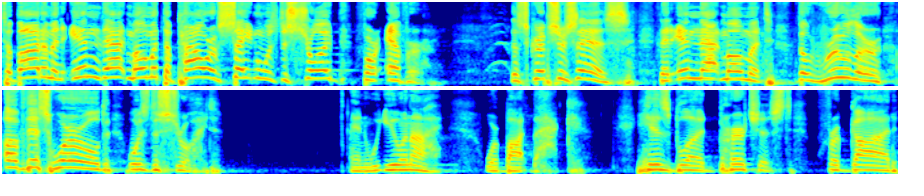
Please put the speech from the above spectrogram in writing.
to bottom. And in that moment, the power of Satan was destroyed forever. The scripture says that in that moment, the ruler of this world was destroyed. And you and I were bought back his blood purchased for God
